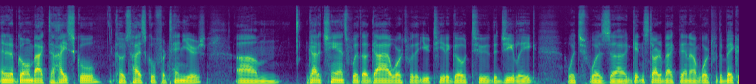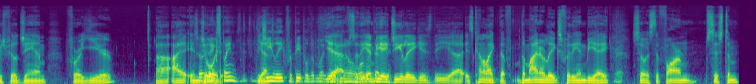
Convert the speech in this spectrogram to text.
Ended up going back to high school. Coached high school for 10 years. Um, got a chance with a guy I worked with at UT to go to the G League, which was uh, getting started back then. I worked with the Bakersfield Jam for a year. uh, I So enjoyed. it. explain the Yeah, G League for people that might not know. so the What NBA? G League is the uh, is kind of like the the minor leagues for the NBA. Right. So it's the farm system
